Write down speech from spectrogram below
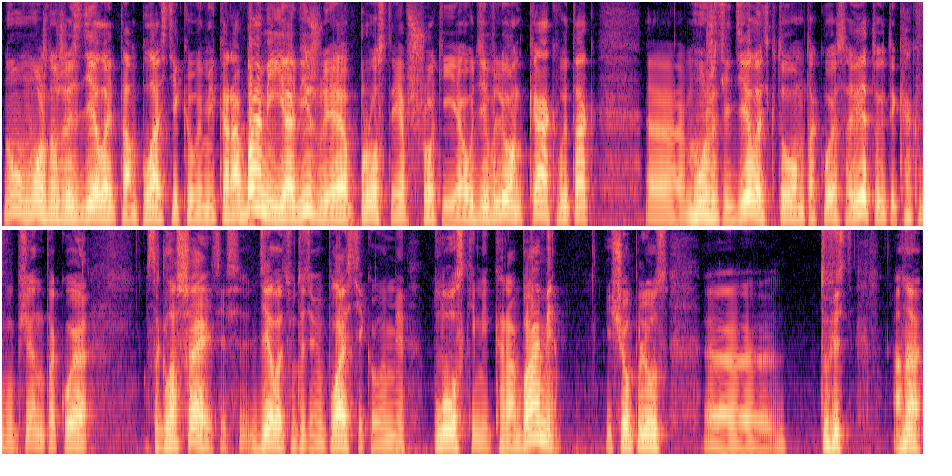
ну, можно же сделать там пластиковыми коробами. Я вижу, я просто, я в шоке, я удивлен, как вы так э, можете делать, кто вам такое советует и как вы вообще на такое соглашаетесь. Делать вот этими пластиковыми плоскими коробами – еще плюс, э, то есть она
